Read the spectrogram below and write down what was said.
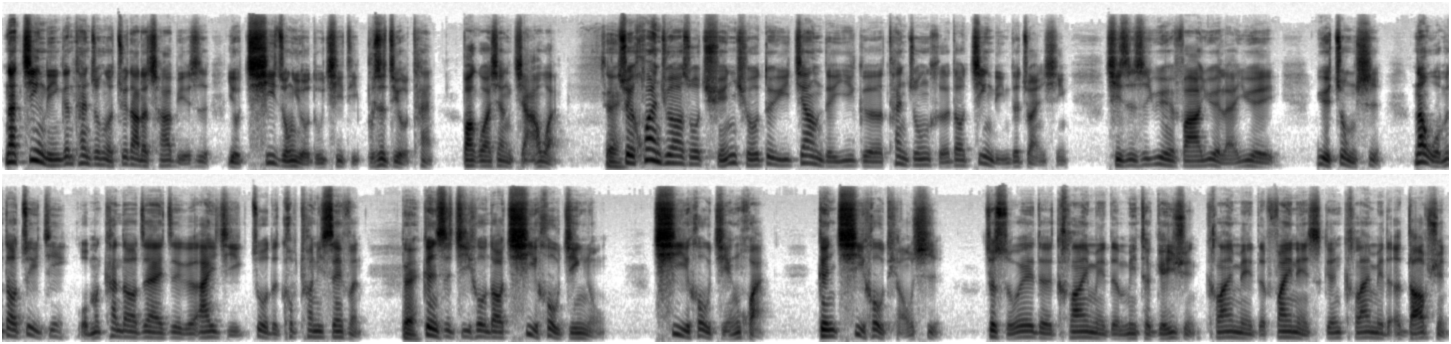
那净零跟碳中和最大的差别是有七种有毒气体，不是只有碳，包括像甲烷。对，所以换句话说，全球对于这样的一个碳中和到近零的转型，其实是越发越来越越重视。那我们到最近，我们看到在这个埃及做的 COP twenty seven，对，更是气候到气候金融、气候减缓跟气候调试。就所谓的 climate mitigation、climate finance 跟 climate adoption。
